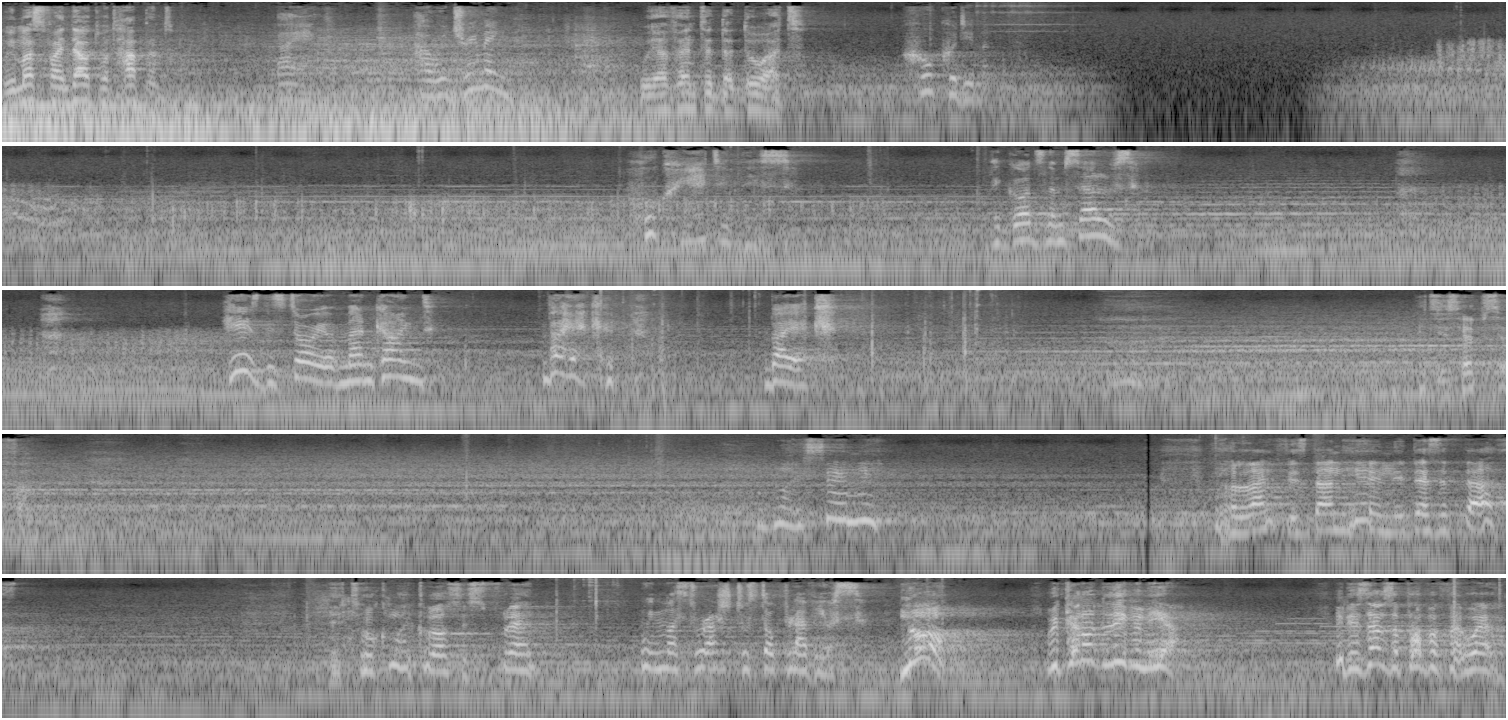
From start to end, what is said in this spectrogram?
We must find out what happened. Bayek, are we dreaming? We have entered the Duat. Who could even... Who created this? The gods themselves. The story of mankind. Bayek. Bayek. It is Hepzefa. My Sammy. Your life is done here in the desert dust. They took my closest friend. We must rush to stop Flavius. No! We cannot leave him here! He deserves a proper farewell.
